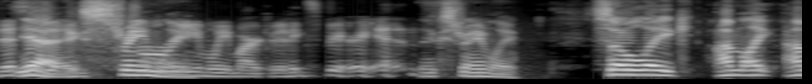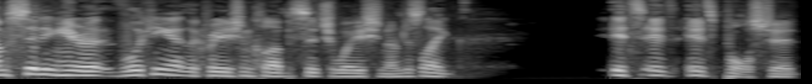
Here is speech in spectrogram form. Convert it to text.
This Yeah, is an extremely. extremely marketed experience. Extremely. So like I'm like I'm sitting here looking at the Creation Club situation. I'm just like it's it's it's bullshit.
